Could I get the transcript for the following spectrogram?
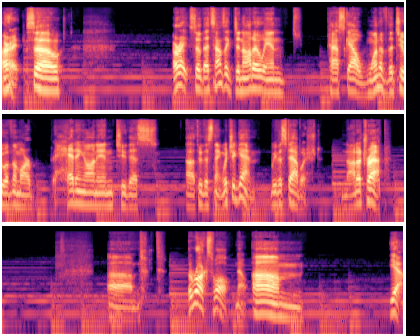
all right so all right so that sounds like donato and pascal one of the two of them are heading on into this uh, through this thing which again we've established not a trap. Um the rocks fall no um yeah.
